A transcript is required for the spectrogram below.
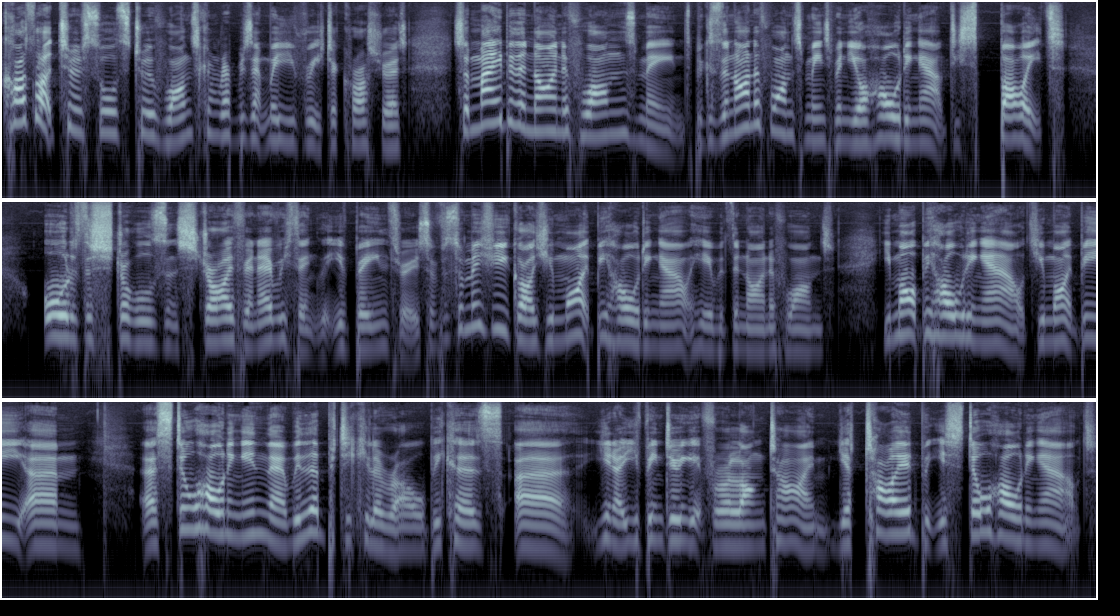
cards like Two of Swords, Two of Wands can represent where you've reached a crossroads. So maybe the Nine of Wands means, because the Nine of Wands means when you're holding out despite all of the struggles and strife and everything that you've been through. So for some of you guys, you might be holding out here with the Nine of Wands. You might be holding out. You might be um, uh, still holding in there with a particular role because, uh, you know, you've been doing it for a long time. You're tired, but you're still holding out.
